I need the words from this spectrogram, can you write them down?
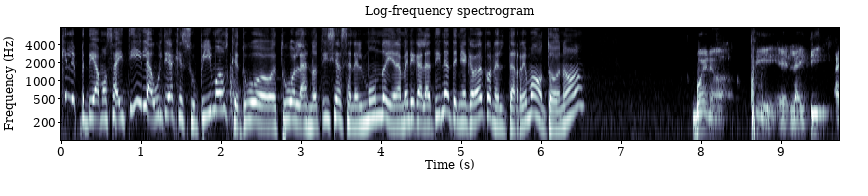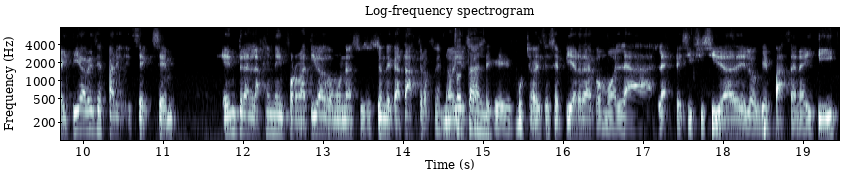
qué le, digamos, Haití, la última que supimos que tuvo, estuvo en las noticias en el mundo y en América Latina tenía que ver con el terremoto, ¿no? Bueno, sí, el Haití, Haití a veces se, se entra en la agenda informativa como una sucesión de catástrofes, ¿no? Y eso hace que muchas veces se pierda como la, la especificidad de lo que pasa en Haití,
